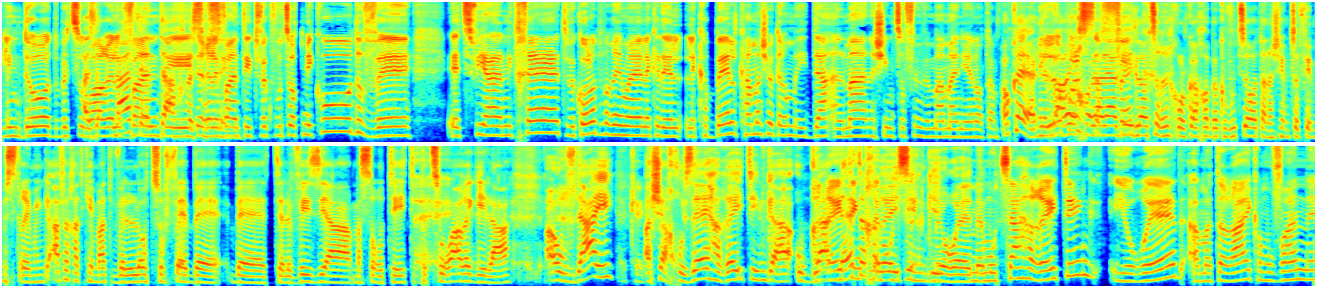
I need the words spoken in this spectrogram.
למדוד בצורה רלוונטית, רלוונטית, וקבוצות מיקוד, וצפייה נדחית, וכל הדברים האלה, כדי לקבל כמה שיותר מידע על מה אנשים צופים ומה מעניין אותם. אוקיי, אני כבר יכולה ספק... להגיד, לא צריך כל כך הרבה קבוצות, אנשים צופים בסטרימינג, אף אחד כמעט ולא צופה בטלוויזיה מסורתית אה, בצורה רגילה. העובדה היא אוקיי. שאחוזי הרייטינג, העוגה, נתח הרייטינג יורד. ממוצע הרייטינג יורד, המטרה היא כמובן אה,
